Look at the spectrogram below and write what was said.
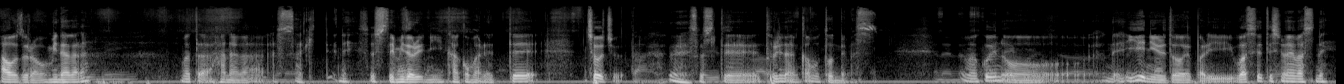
青空を見ながらまた花が咲きてねそして緑に囲まれて蝶々そして鳥なんかも飛んでます、まあ、こういうのを、ね、家にいるとやっぱり忘れてしまいますね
